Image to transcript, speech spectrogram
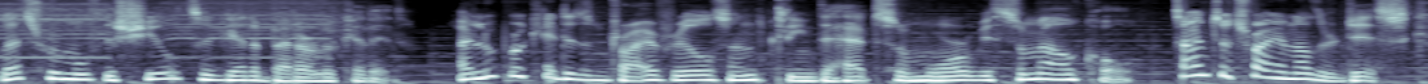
Let's remove the shield to get a better look at it. I lubricated the drive rails and cleaned the head some more with some alcohol. Time to try another disc.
